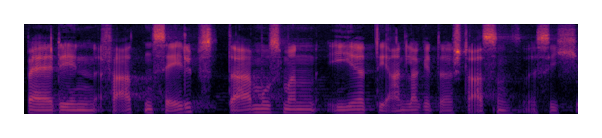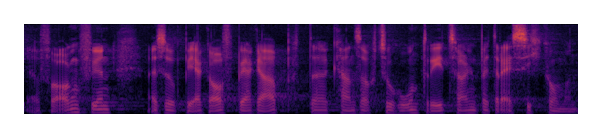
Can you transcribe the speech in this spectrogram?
Bei den Fahrten selbst, da muss man eher die Anlage der Straßen sich äh, vor Augen führen. Also bergauf, bergab, da kann es auch zu hohen Drehzahlen bei 30 kommen.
